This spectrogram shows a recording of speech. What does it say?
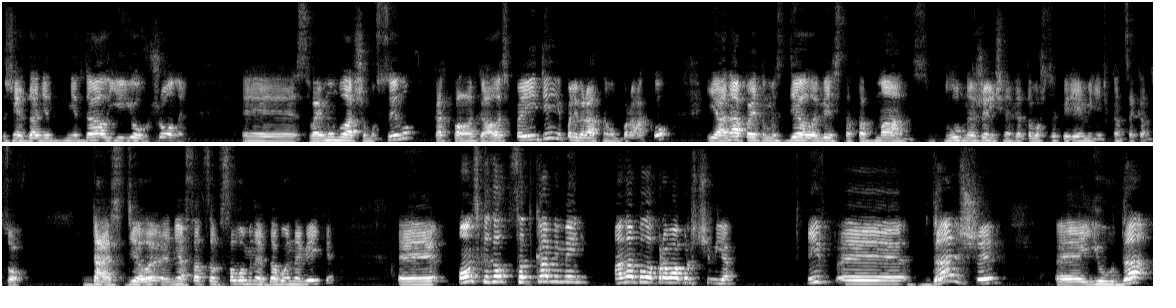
точнее, да, не, не дал ее в жены э, своему младшему сыну, как полагалось, по идее, по ливератному браку, и она поэтому сделала весь этот обман с блудной женщиной для того, чтобы забеременеть в конце концов да, сделай, не остаться в соломенной вдовой навеки, э, он сказал, садками мени, она была права больше, чем я. И э, дальше э, Иуда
